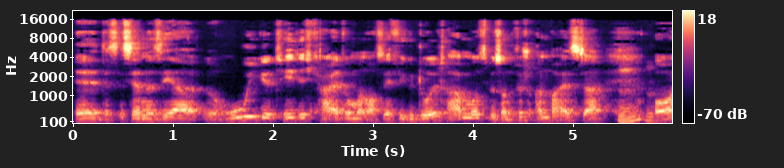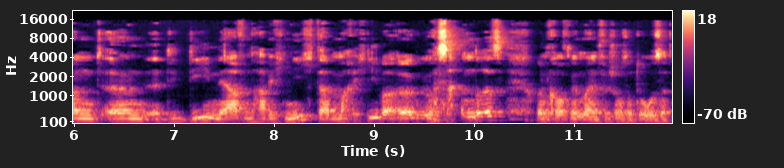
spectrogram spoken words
äh, das ist ja eine sehr ruhige Tätigkeit, wo man auch sehr viel Geduld haben muss, bis so ein Fisch anbeißt, ja. Hm? Und ähm, die, die Nerven habe ich nicht, da mache ich lieber irgendwie was anderes und kaufe mir meinen Fisch aus der Dose.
